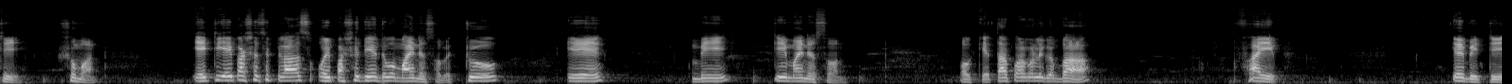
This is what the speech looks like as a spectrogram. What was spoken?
টি সমান। এটি এই পাশে আছে প্লাস ওই পাশে দিয়ে দেবো মাইনাস হবে। Two A B T minus one okay তারপর আমরা লিখব বা ফাইভ এ বি টি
